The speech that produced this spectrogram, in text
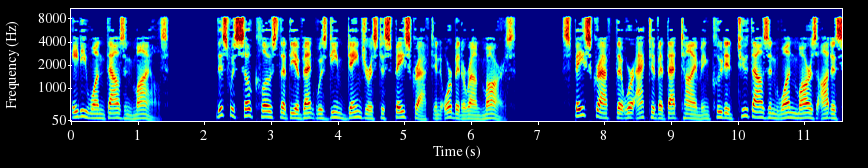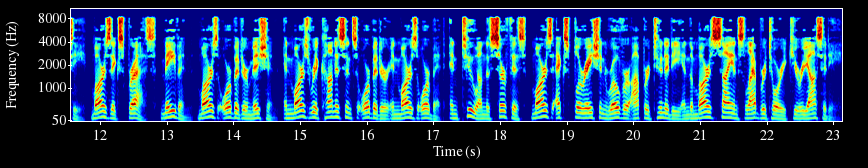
81,000 miles. This was so close that the event was deemed dangerous to spacecraft in orbit around Mars. Spacecraft that were active at that time included 2001 Mars Odyssey, Mars Express, MAVEN, Mars Orbiter mission, and Mars Reconnaissance Orbiter in Mars orbit, and two on the surface, Mars Exploration Rover Opportunity and the Mars Science Laboratory Curiosity.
